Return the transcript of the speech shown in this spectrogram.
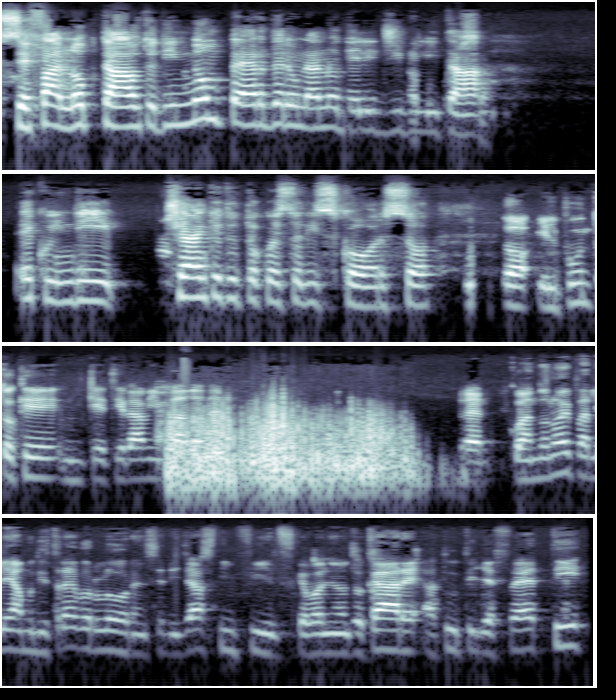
se, fanno opt-out di non perdere un anno di eligibilità e quindi c'è anche tutto questo discorso. Il punto, il punto che, che, tiravi in ballo adesso quando noi parliamo di Trevor Lawrence e di Justin Fields che vogliono giocare a tutti gli effetti,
